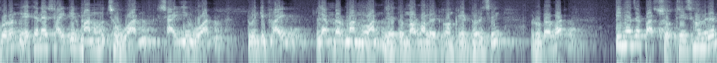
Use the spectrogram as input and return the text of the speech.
ধরুন, এখানে সাইটির মান হচ্ছে ওয়ান সাই ওয়ান টোয়েন্টি ফাইভ ল্যামডার মান ওয়ান যেহেতু নর্মাল ওয়েট কংক্রিট ধরেছি রুট ওভার তিন হাজার পাঁচশো থ্রি হান্ড্রেড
